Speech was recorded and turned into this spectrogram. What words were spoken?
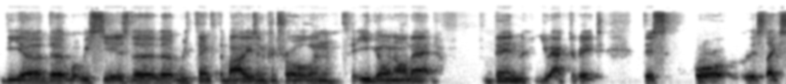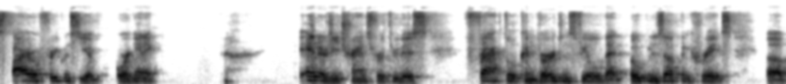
the, uh, the, what we see is the, the, we think the body's in control and the ego and all that, then you activate this, or this like spiral frequency of organic energy transfer through this fractal convergence field that opens up and creates a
